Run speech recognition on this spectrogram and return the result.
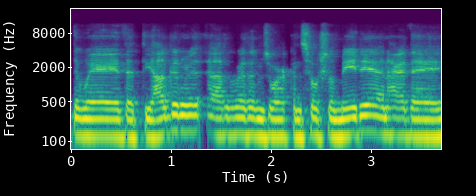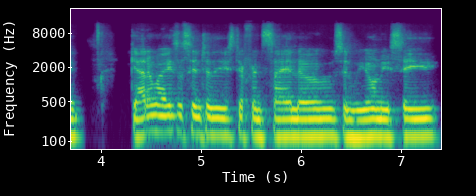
the way that the algorithms work on social media and how they ghettoize us into these different silos and we only see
